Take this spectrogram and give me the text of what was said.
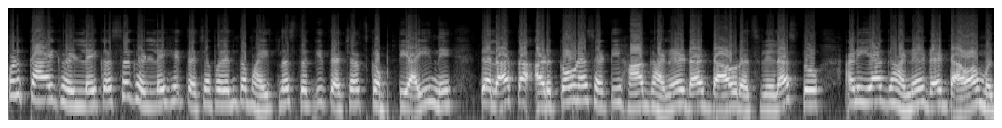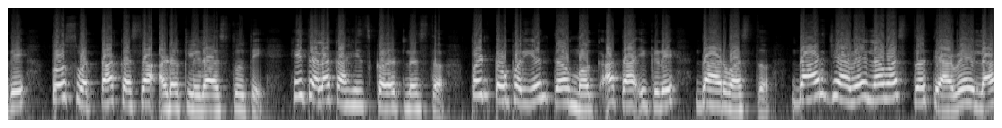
पण काय घडलंय कसं घडलंय हे त्याच्यापर्यंत माहीत नसतं की त्याच्याच कपटी आईने त्याला आता अडकवण्यासाठी हा घाणेरडा डाव रचलेला असतो आणि या घाणेरड्या डावामध्ये तो स्वतः कसा अडकलेला असतो ते हे त्याला काहीच कळत नसतं. पण तोपर्यंत मग आता इकडे दार वाजतं. दार ज्या वेळेला वाजतं त्यावेळेला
